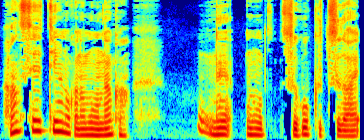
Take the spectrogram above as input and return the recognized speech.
反省っていうのかな？もうなんか、ね、もうすごく辛い。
